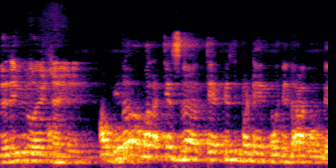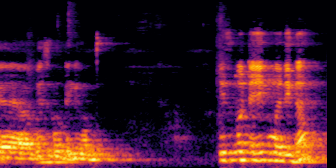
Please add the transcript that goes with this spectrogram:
गरिबी वाईट आहे आधी ना मला तेच ते तेच पटे एक मध्ये दहा गुंठे वीस गुंठे घेऊन तीस मोठे एक मध्ये का हं? हे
